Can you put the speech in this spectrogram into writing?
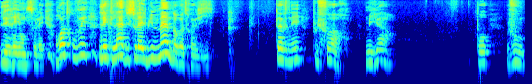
les rayons de soleil, retrouver l'éclat du soleil lui-même dans votre vie. Devenez plus fort, meilleur pour vous,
